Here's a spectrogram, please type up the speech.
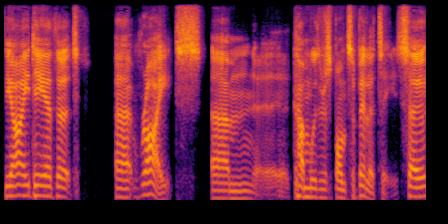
the idea that uh, rights um, come with responsibility. So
